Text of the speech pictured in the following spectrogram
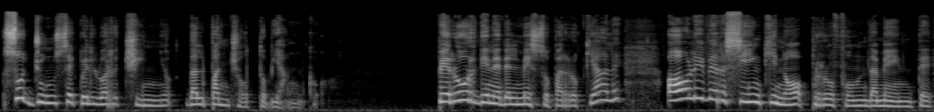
soggiunse quello arcigno dal panciotto bianco. Per ordine del messo parrocchiale, Oliver si inchinò profondamente,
